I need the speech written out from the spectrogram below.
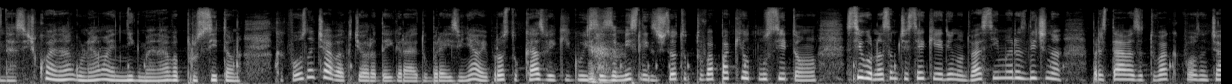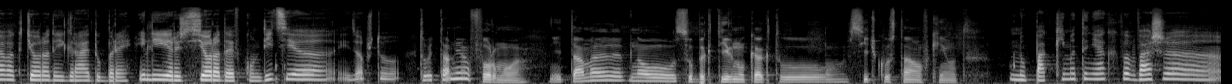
Да, всичко е една голяма енигма, една въпросителна. Какво означава актьора да играе добре? Извинявай, просто казвайки го и се замислих, защото това пак е относително. Сигурна съм, че всеки един от вас има различна представа за това какво означава актьора да играе добре. Или режисьора да е в кондиция. Изобщо. Той там няма формула. И там е много субективно, както всичко останало в киното. Но пак имате някаква ваша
